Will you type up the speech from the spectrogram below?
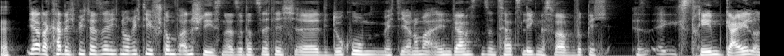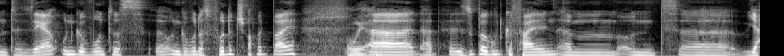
ja, da kann ich mich tatsächlich nur richtig stumpf anschließen. Also tatsächlich, äh, die Doku möchte ich auch nochmal allen wärmstens ins Herz legen. Das war wirklich äh, extrem geil und sehr ungewohntes, äh, ungewohntes Footage auch mit bei. Oh ja. Äh, hat äh, super gut gefallen ähm, und äh, ja,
